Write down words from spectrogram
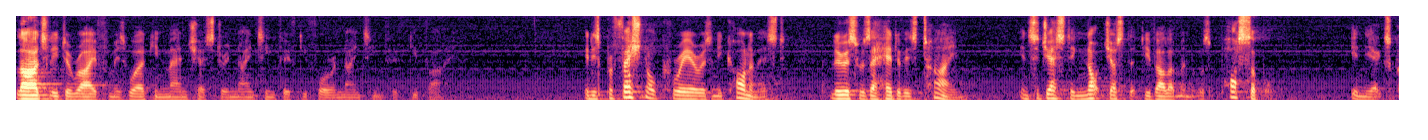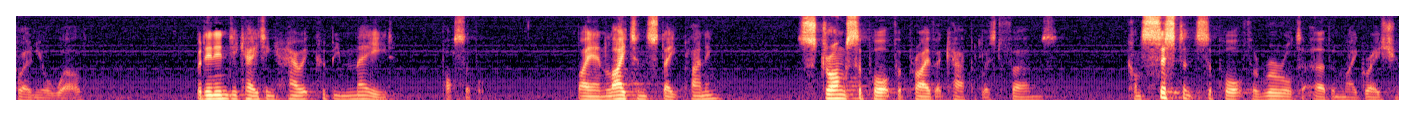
largely derived from his work in Manchester in 1954 and 1955. In his professional career as an economist, Lewis was ahead of his time in suggesting not just that development was possible in the ex-colonial world, but in indicating how it could be made possible by enlightened state planning, strong support for private capitalist firms, consistent support for rural to urban migration,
